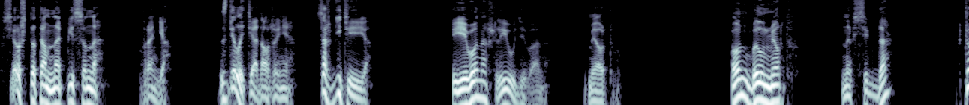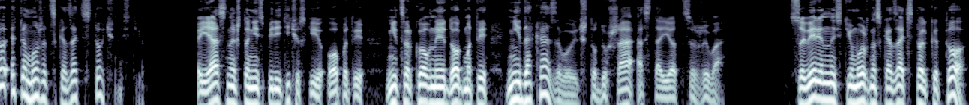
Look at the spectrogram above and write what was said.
Все, что там написано, — вранье. Сделайте одолжение. Сожгите ее. И его нашли у дивана. Мертвым. Он был мертв. Навсегда? Кто это может сказать с точностью? Ясно, что ни спиритические опыты, ни церковные догматы не доказывают, что душа остается жива. С уверенностью можно сказать только то,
